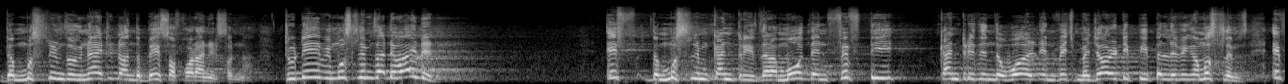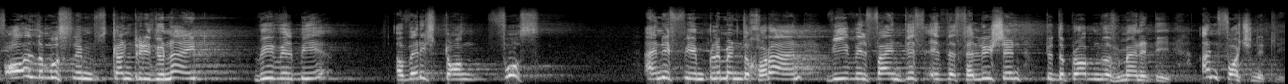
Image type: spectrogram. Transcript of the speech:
the Muslims were united on the base of Quran and Sunnah. Today, we Muslims are divided. If the Muslim countries, there are more than 50 countries in the world in which majority people living are Muslims. If all the Muslim countries unite, we will be a very strong force. And if we implement the Quran, we will find this is the solution to the problems of humanity. Unfortunately,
